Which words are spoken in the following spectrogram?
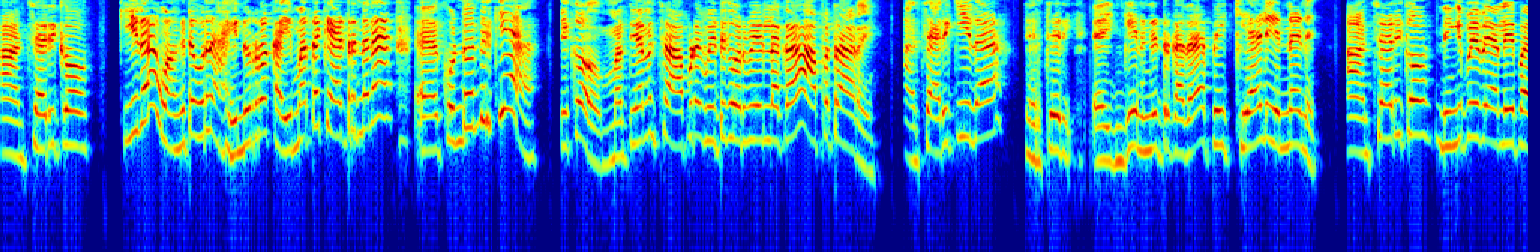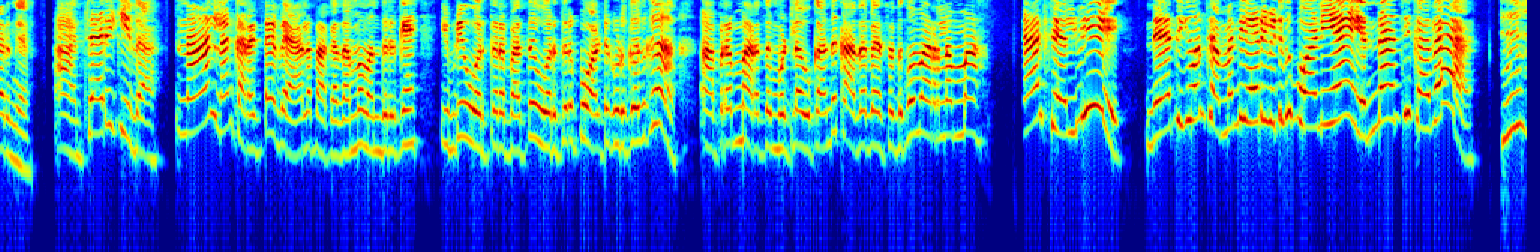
ஆ சரிக்கோ கீதா உங்ககிட்ட ஒரு ஐநூறு ரூபாய் கைமாத்த கேட்டிருந்தேனே அஹ், கொண்டு வந்திருக்கியா ஏக்கோ மத்தியானம் சாப்பிட வீட்டுக்கு வருவேல்லக்கா அப்ப தாரேன் ஆ, சரி கீதா சரி சரி அஹ், இங்கே நின்னுட்டு இருக்காத போய் கேளு என்னன்னு. ஆ சரிக்கோ நீங்க போய் வேலையை பாருங்க. ஆ சரி கீதா கரெக்டா வேலை பார்க்காதாம வந்திருக்கேன். இப்படி ஒருத்தரை பார்த்து ஒருத்தர் போட்டு கொடுக்கறதுக்கு அப்புறம் மரத்து முட்ல உட்காந்து கதை பேசுறதுக்கும் வரலம்மா ஆ செல்வி நேத்திக்கு உன் சம்மந்தி யாரி வீட்டுக்கு போனியா என்னாச்சு கதை ம்,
